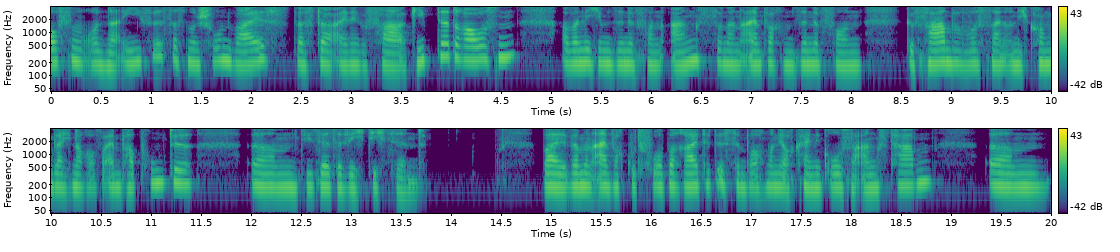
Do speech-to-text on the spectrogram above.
offen und naiv ist, dass man schon weiß, dass da eine Gefahr gibt da draußen, aber nicht im Sinne von Angst, sondern einfach im Sinne von Gefahrenbewusstsein. Und ich komme gleich noch auf ein paar Punkte, ähm, die sehr, sehr wichtig sind. Weil wenn man einfach gut vorbereitet ist, dann braucht man ja auch keine große Angst haben. Ähm,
